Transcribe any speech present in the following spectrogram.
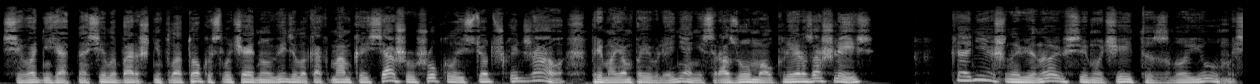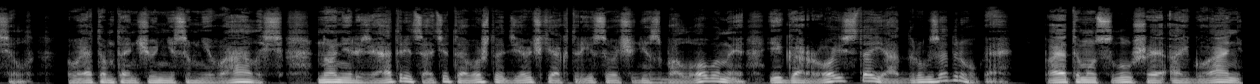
Сегодня я относила барышне платок и случайно увидела, как мамка Ся шушукала с тетушкой Джао. При моем появлении они сразу умолкли и разошлись. Конечно, виной всему чей-то злой умысел. В этом Танчунь не сомневалась, но нельзя отрицать и того, что девочки-актрисы очень избалованы и горой стоят друг за друга. Поэтому, слушая Айгуань,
